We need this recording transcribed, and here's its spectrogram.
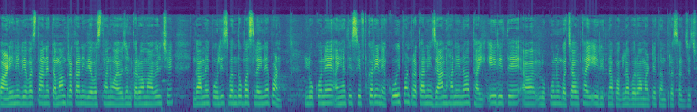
પાણીની વ્યવસ્થા અને તમામ પ્રકારની વ્યવસ્થાનું આયોજન કરવામાં આવેલ છે. ગામે પોલીસ બંદોબસ્ત લઈને પણ લોકોને અહીંયાથી શિફ્ટ કરીને કોઈ પણ પ્રકારની જાનહાનિ ન થાય, એ રીતે લોકોનું બચાવ થાય, એ રીતના પગલાં ભરવા માટે તંત્ર સજ્જ છે.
